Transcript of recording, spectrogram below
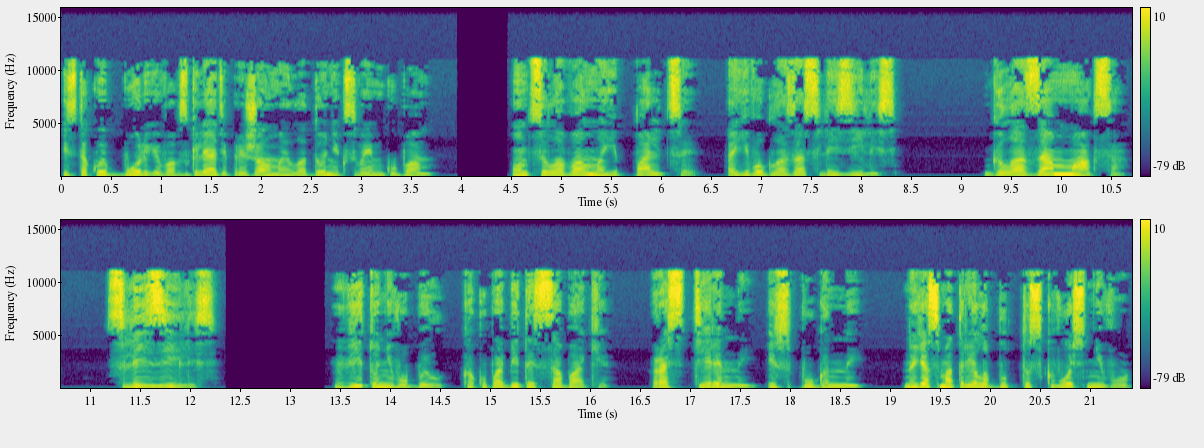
и с такой болью во взгляде прижал мои ладони к своим губам. Он целовал мои пальцы, а его глаза слезились. Глаза Макса слезились. Вид у него был, как у побитой собаки, растерянный, испуганный, но я смотрела будто сквозь него.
